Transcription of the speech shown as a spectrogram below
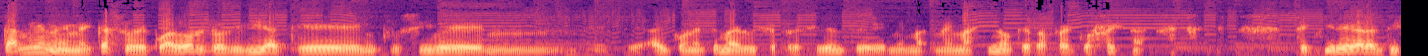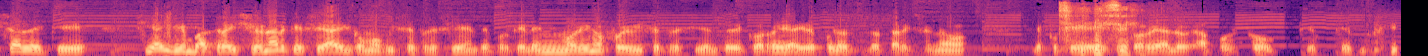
también en el caso de Ecuador yo diría que inclusive hay con el tema del vicepresidente, me, imagino que Rafael Correa se quiere garantizar de que si alguien va a traicionar que sea él como vicepresidente, porque Lenín Moreno fue vicepresidente de Correa y después lo, traicionó, después que, Correa lo aportó que,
